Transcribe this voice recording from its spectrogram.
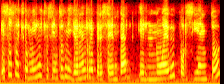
esos 8.800 millones representan el 9%,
